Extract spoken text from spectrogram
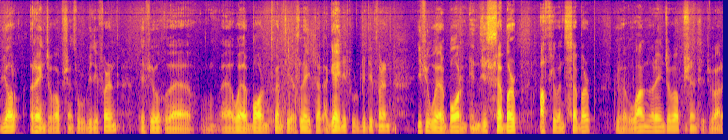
your range of options would be different. If you uh, uh, were born 20 years later, again it would be different. If you were born in this suburb, affluent suburb, you have one range of options. If you are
